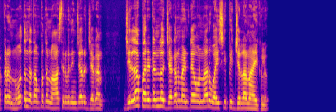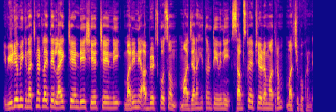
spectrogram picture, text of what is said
అక్కడ నూతన దంపతులను ఆశీర్వదించారు జగన్. జిల్లా పర్యటనలో జగన్ వెంటే ఉన్నారు వైసీపీ జిల్లా నాయకులు. ఈ వీడియో మీకు నచ్చినట్లయితే లైక్ చేయండి షేర్ చేయండి. మరిన్ని అప్డేట్స్ కోసం మా జనహితం టీవీని సబ్స్క్రైబ్ చేయడం మాత్రం మర్చిపోకండి.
